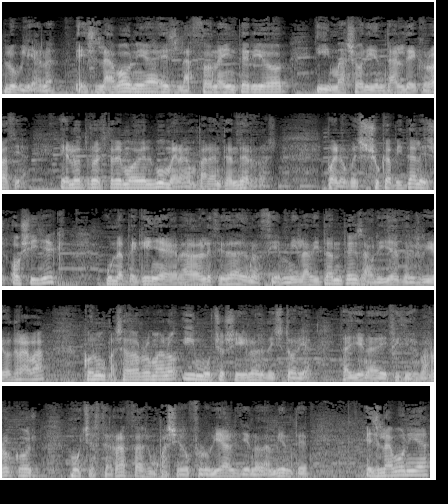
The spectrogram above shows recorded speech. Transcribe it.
Ljubljana. Eslavonia es la zona interior y más oriental de Croacia, el otro extremo del boomerang, para entendernos. Bueno, pues su capital es Osijek, una pequeña y agradable ciudad de unos 100.000 habitantes a orillas del río Drava, con un pasado romano y muchos siglos de historia. Está llena de edificios barrocos, muchas terrazas, un paseo fluvial lleno de ambiente. Eslavonia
